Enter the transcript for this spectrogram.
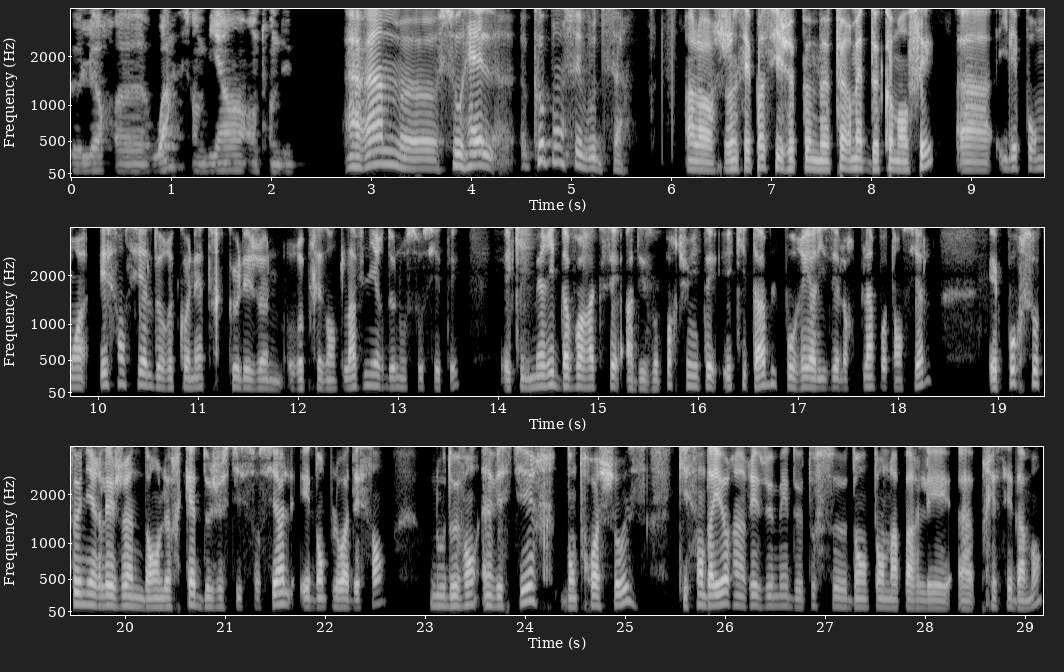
leurs voix sont bien entendues. Aram, euh, Souhel, que pensez-vous de ça? Alors, je ne sais pas si je peux me permettre de commencer. Euh, il est pour moi essentiel de reconnaître que les jeunes représentent l'avenir de nos sociétés et qu'ils méritent d'avoir accès à des opportunités équitables pour réaliser leur plein potentiel. Et pour soutenir les jeunes dans leur quête de justice sociale et d'emploi décent, nous devons investir dans trois choses qui sont d'ailleurs un résumé de tout ce dont on a parlé euh, précédemment.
